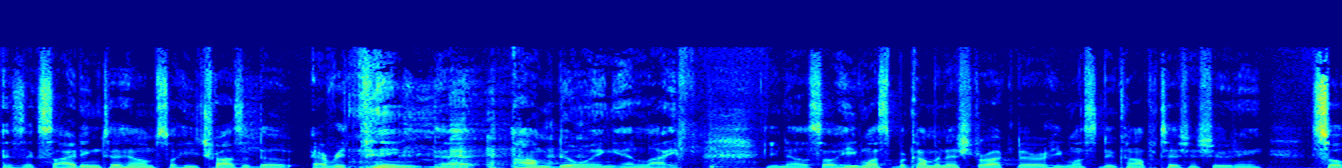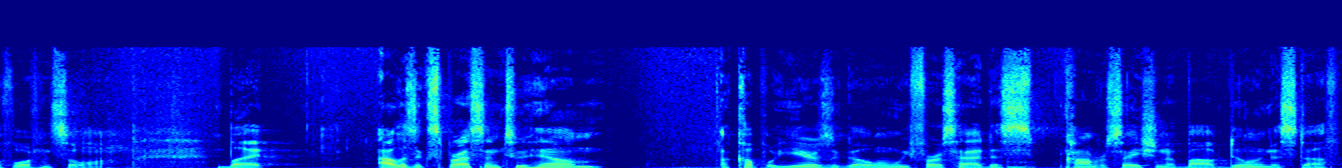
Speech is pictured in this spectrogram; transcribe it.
is exciting to him, so he tries to do everything that I'm doing in life. You know, so he wants to become an instructor. He wants to do competition shooting, so forth and so on. But I was expressing to him a couple years ago when we first had this conversation about doing this stuff.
